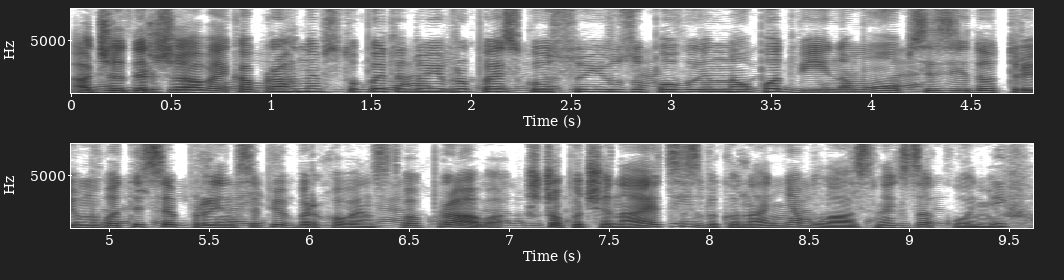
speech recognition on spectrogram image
Адже держава, яка прагне вступити до Європейського союзу, повинна у подвійному обсязі дотримуватися принципів верховенства права, що починається з виконання власних законів.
